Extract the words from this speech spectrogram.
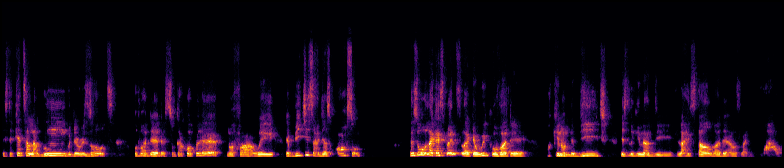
It's the Keta Lagoon with the resorts over there, the Sogakope not far away. The beaches are just awesome. And so like I spent like a week over there walking on the beach, just looking at the lifestyle over there. I was like, wow.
